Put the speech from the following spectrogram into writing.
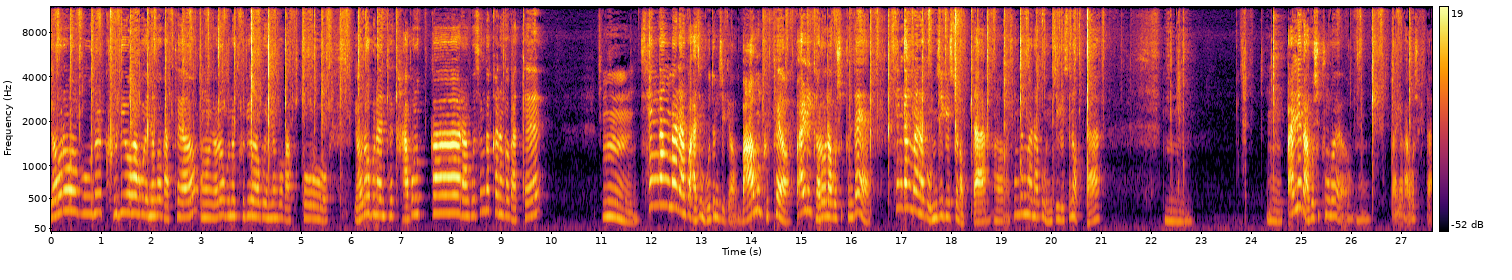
여러분을 그리워하고 있는 것 같아요. 어, 여러분을 그리워하고 있는 것 같고 여러분한테 가볼까라고 생각하는 것 같아. 음, 생각만 하고 아직 못 움직여. 마음은 급해요. 빨리 결혼하고 싶은데 생각만 하고 움직일 순 없다. 어, 생각만 하고 움직일 수는 없다. 음, 음, 빨리 가고 싶은 거예요. 음, 빨리 가고 싶다.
